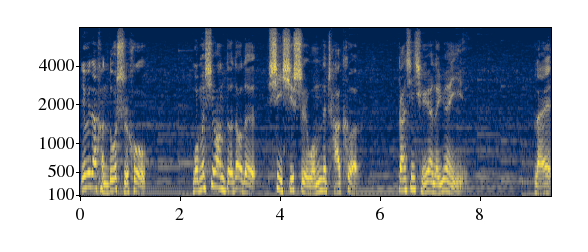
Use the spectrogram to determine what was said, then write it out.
因为在很多时候，我们希望得到的信息是我们的茶客甘心情愿的愿意。来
